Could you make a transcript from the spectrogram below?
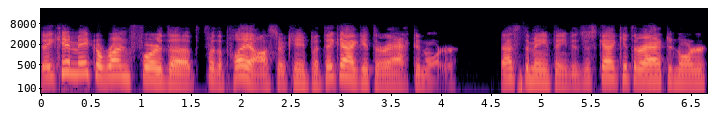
They can make a run for the for the playoffs, okay, but they gotta get their act in order. That's the main thing. They just gotta get their act in order.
